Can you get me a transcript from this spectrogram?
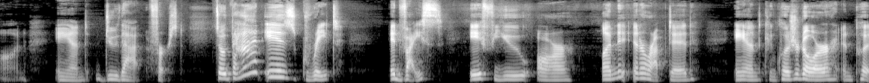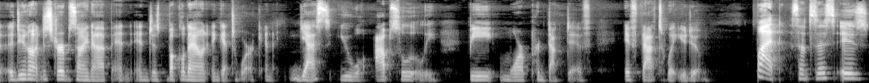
on? And do that first. So that is great advice if you are uninterrupted and can close your door and put a do not disturb sign up and, and just buckle down and get to work. And yes, you will absolutely be more productive if that's what you do. But since this is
